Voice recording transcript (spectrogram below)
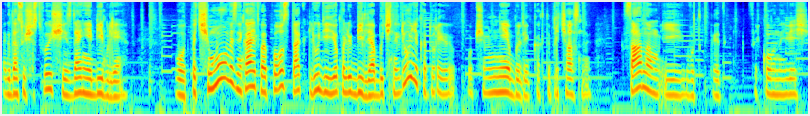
тогда существующие издания Библии. Вот. Почему возникает вопрос, так люди ее полюбили? Обычные люди, которые, в общем, не были как-то причастны к санам и вот к этой церковной вещи.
